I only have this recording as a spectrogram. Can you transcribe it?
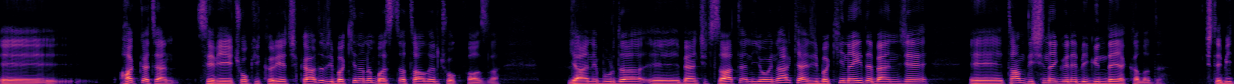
e, hakikaten seviyeyi çok yukarıya çıkardı. Ribakina'nın basit hataları çok fazla. Yani burada e, Benčić zaten iyi oynarken Ribakina'yı da bence e, tam dişine göre bir günde yakaladı. İşte bir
